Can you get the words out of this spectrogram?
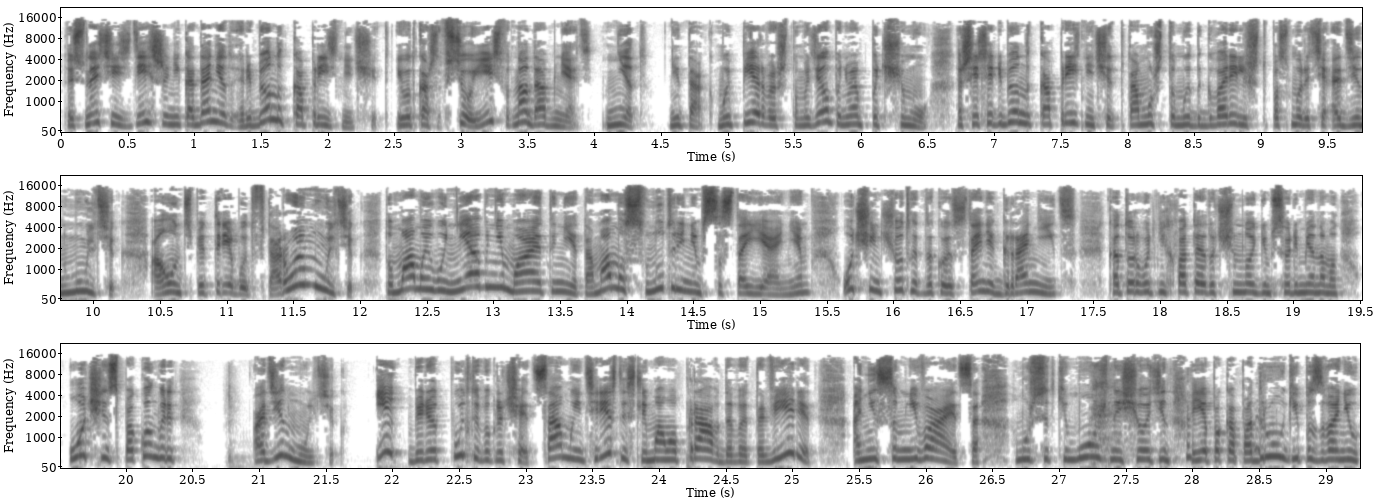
То есть, знаете, здесь же никогда нет, ребенок капризничает, и вот кажется, все есть, вот надо обнять. Нет, не так. Мы первое, что мы делаем, понимаем, почему. Потому что если ребенок капризничает, потому что мы договорились, что посмотрите один мультик, а он теперь требует второй мультик, то мама его не обнимает и нет, а мама с внутренним состоянием, очень четкое такое состояние границ, которого не хватает очень многим современным, он очень спокойно говорит, один мультик и берет пульт и выключает. Самое интересное, если мама правда в это верит, а не сомневается, а может, все-таки можно еще один, а я пока подруге позвоню.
